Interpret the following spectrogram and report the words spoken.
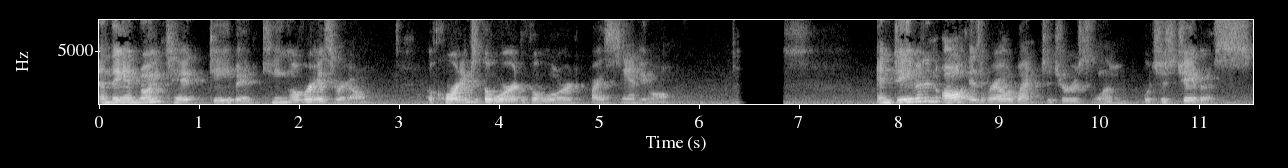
And they anointed David king over Israel, according to the word of the Lord by Samuel. And David and all Israel went to Jerusalem, which is Jebus,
